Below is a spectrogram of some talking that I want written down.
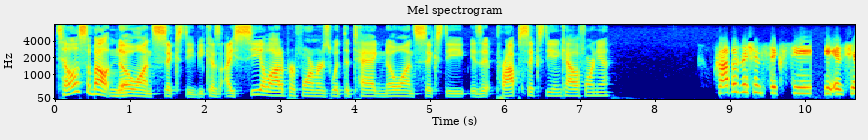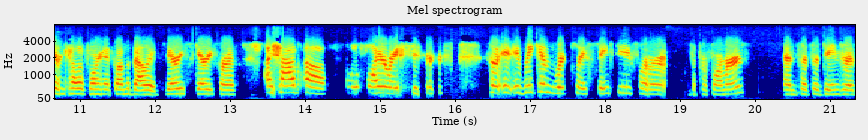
Tell us about yeah. No on 60 because I see a lot of performers with the tag No on 60. Is it Prop 60 in California? Proposition 60 is here in California. It's on the ballot. It's very scary for us. I have a little flyer right here. so it, it weakens workplace safety for the performers and sets a dangerous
